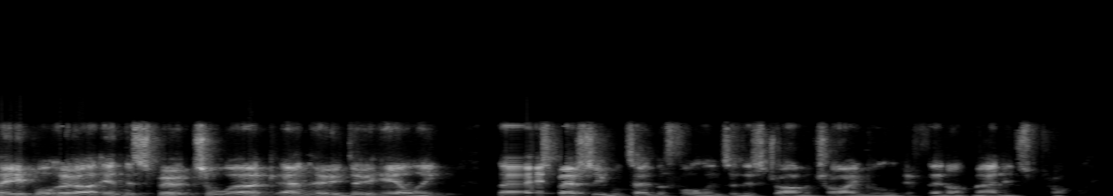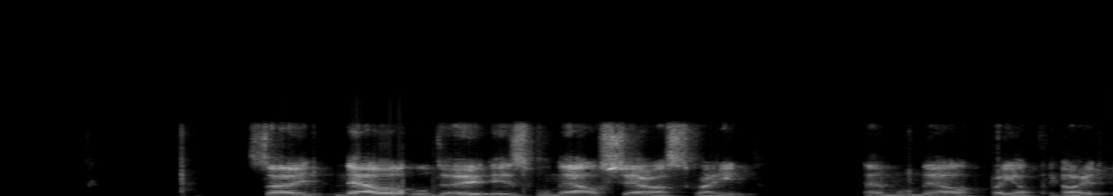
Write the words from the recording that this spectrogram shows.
people who are in the spiritual work and who do healing, they especially will tend to fall into this drama triangle if they're not managed properly. So now what we'll do is we'll now share our screen and we'll now bring up the code.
